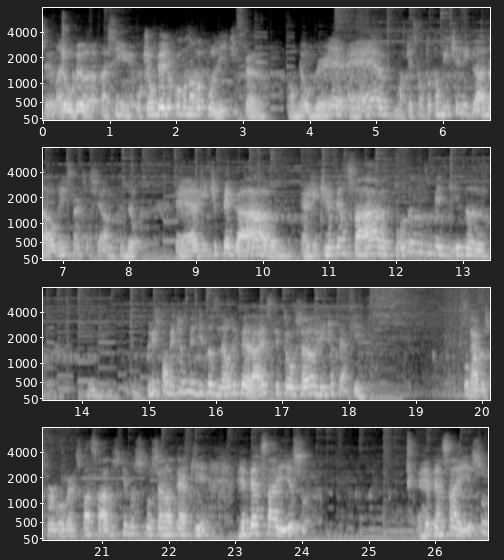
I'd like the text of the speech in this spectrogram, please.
Sei lá, eu assim, o que eu vejo como nova política ao meu ver, é uma questão totalmente ligada ao bem-estar social, entendeu? É a gente pegar, é a gente repensar todas as medidas, principalmente as medidas neoliberais que trouxeram a gente até aqui. Tomadas por governos passados que nos trouxeram até aqui, repensar isso repensar isso,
